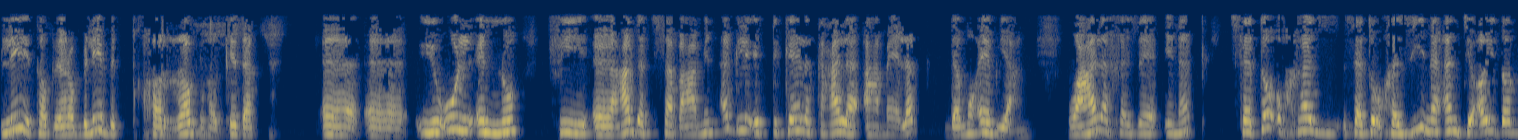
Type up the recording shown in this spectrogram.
ليه؟ طب يا رب ليه بتخربها كده؟ يقول إنه في آه عدد سبعة من أجل اتكالك على أعمالك ده مؤاب يعني وعلى خزائنك ستؤخذ ستؤخذين أنت أيضا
